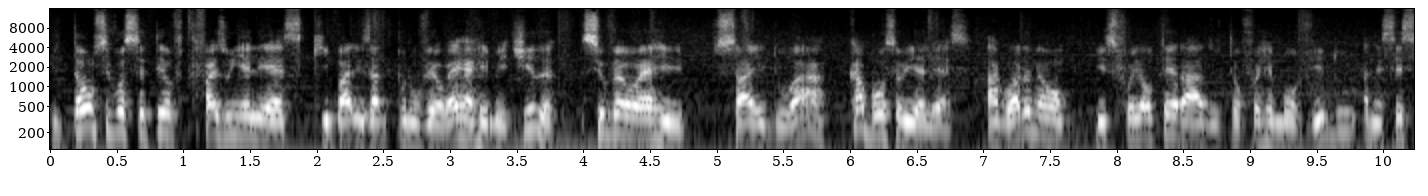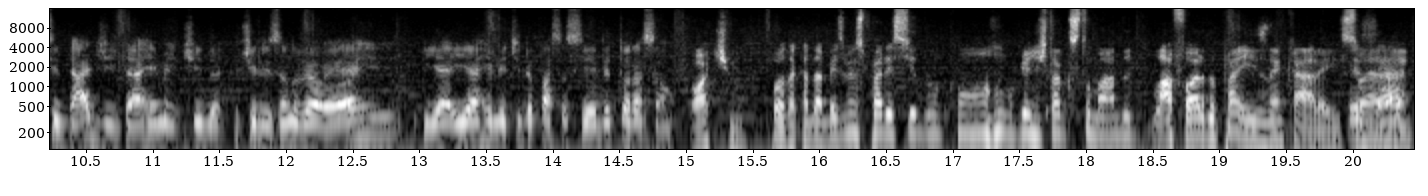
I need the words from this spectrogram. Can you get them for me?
Então, se você ter- faz um ILS que balizado por um VOR arremetida, se o VOR sai do ar, acabou seu ILS. Agora não, isso foi alterado, então foi removido a necessidade da arremetida utilizando o VOR e aí a arremetida passa a ser vetoração. Então, ótimo. Pô, tá cada vez mais parecido com o que a gente tá acostumado lá fora do país, né, cara? Isso exato,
